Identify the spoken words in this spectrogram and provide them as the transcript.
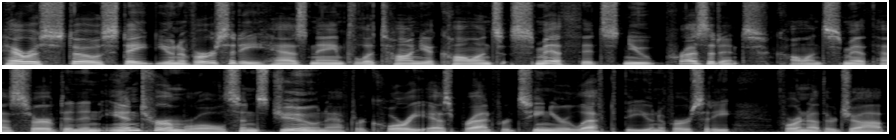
Harris Stowe State University has named LaTonya Collins Smith its new president. Collins Smith has served in an interim role since June after Corey S. Bradford Sr. left the university for another job.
